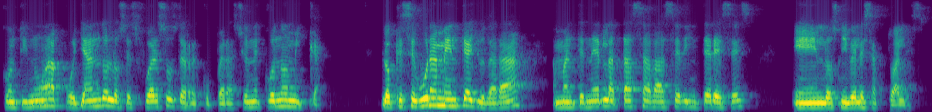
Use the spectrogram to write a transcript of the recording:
continúa apoyando los esfuerzos de recuperación económica, lo que seguramente ayudará a mantener la tasa base de intereses en los niveles actuales.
